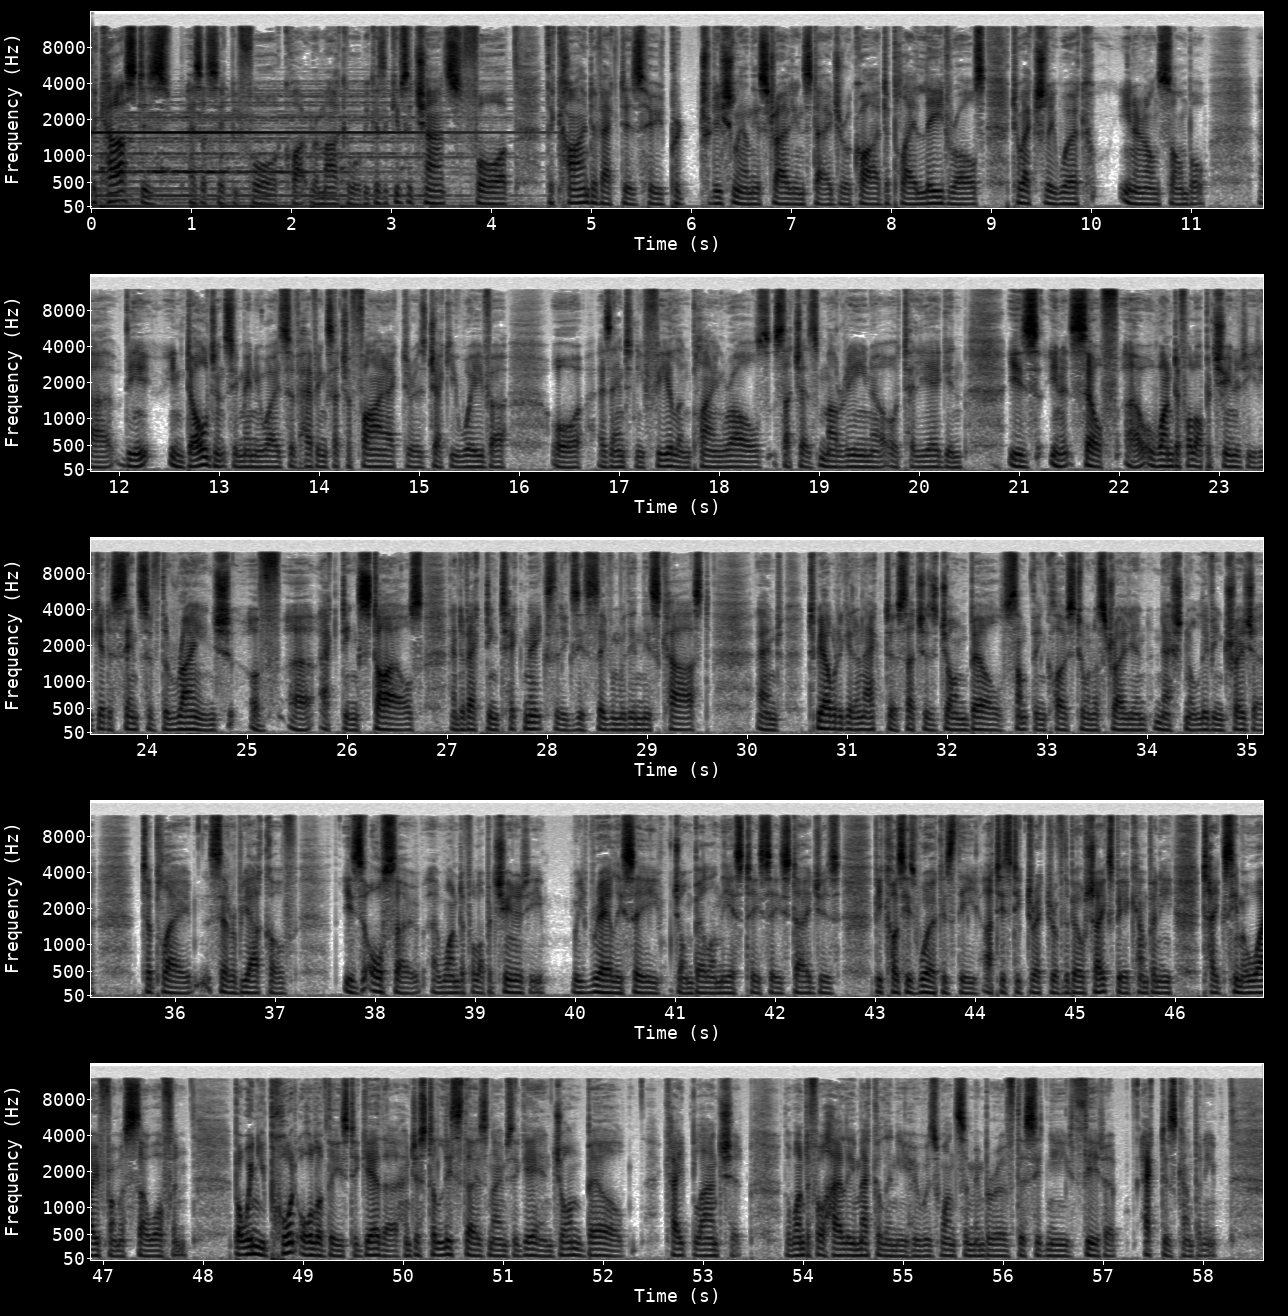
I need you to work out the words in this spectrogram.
The cast is, as I said before, quite remarkable because it gives a chance for the kind of actors who traditionally on the Australian stage are required to play lead roles to actually work in an ensemble. Uh, the indulgence in many ways of having such a fine actor as Jacki Weaver or as Anthony Phelan playing roles such as Marina or Telegin is in itself uh, a wonderful opportunity to get a sense of the range of uh, acting styles and of acting techniques that exists even within this cast. And to be able to get an actor such as John Bell, something close to an Australian national living treasure, to play Serebryakov is also a wonderful opportunity we rarely see John Bell on the STC stages because his work as the artistic director of the Bell Shakespeare Company takes him away from us so often. But when you put all of these together, and just to list those names again John Bell, Cate Blanchett, the wonderful Hayley McElhinney, who was once a member of the Sydney Theatre Actors Company,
